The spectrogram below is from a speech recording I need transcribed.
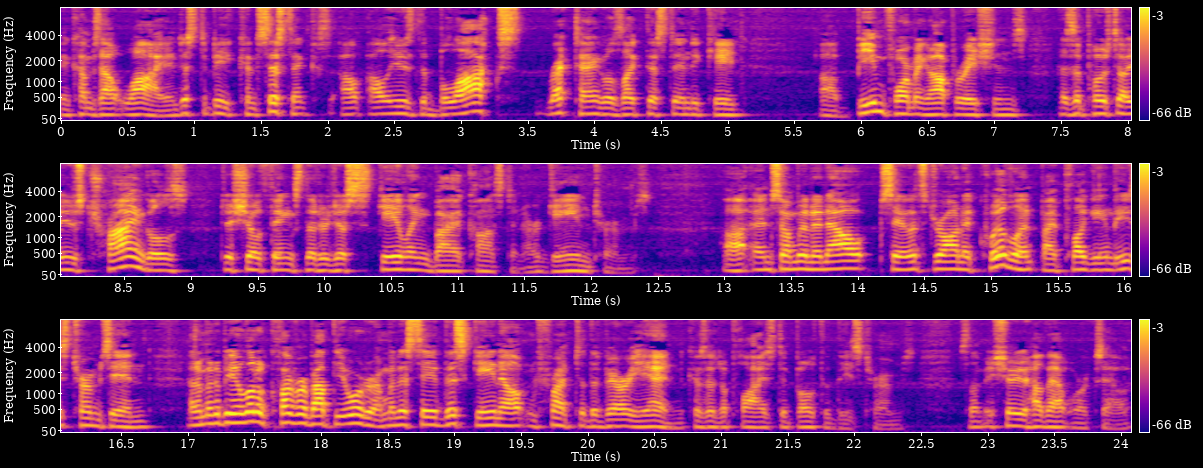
and comes out y. And just to be consistent, I'll, I'll, use the blocks, rectangles like this to indicate uh, beamforming operations, as opposed to I'll use triangles to show things that are just scaling by a constant, or gain terms. Uh, and so I'm going to now say let's draw an equivalent by plugging these terms in. And I'm going to be a little clever about the order. I'm going to save this gain out in front to the very end because it applies to both of these terms. So let me show you how that works out.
